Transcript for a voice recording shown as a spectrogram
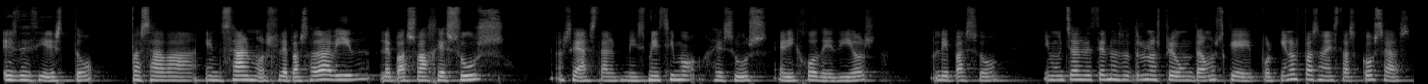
Es decir, esto pasaba en Salmos, le pasó a David, le pasó a Jesús, o sea, hasta el mismísimo Jesús, el Hijo de Dios, le pasó. Y muchas veces nosotros nos preguntamos que por qué nos pasan estas cosas.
